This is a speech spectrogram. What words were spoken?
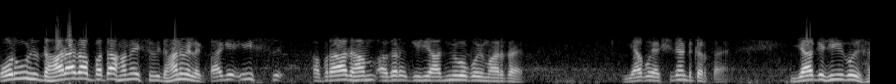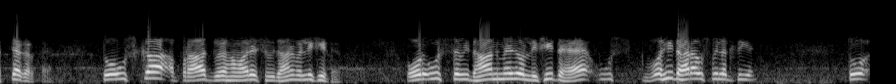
और उस धारा का पता हमें संविधान में लगता है कि इस अपराध हम अगर किसी आदमी को कोई मारता है, या कोई एक्सीडेंट करता है, या किसी की कोई हत्या करता है तो उसका अपराध जो है हमारे संविधान में लिखित है। और उस संविधान में जो लिखित है, उस, वही धारा उस पर लगती है। तो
